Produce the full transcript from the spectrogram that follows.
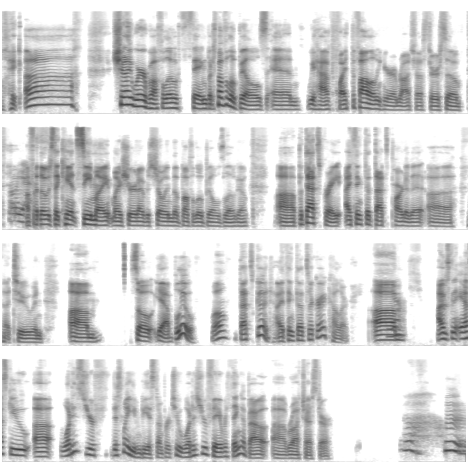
like, uh, should I wear a Buffalo thing? But it's Buffalo Bills, and we have quite the following here in Rochester. So, oh, yes. uh, for those that can't see my my shirt, I was showing the Buffalo Bills logo. Uh, but that's great. I think that that's part of it uh too. And um, so yeah, blue. Well, that's good. I think that's a great color. Um. Yeah I was going to ask you, uh, what is your? This might even be a stumper too. What is your favorite thing about uh, Rochester? hmm.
